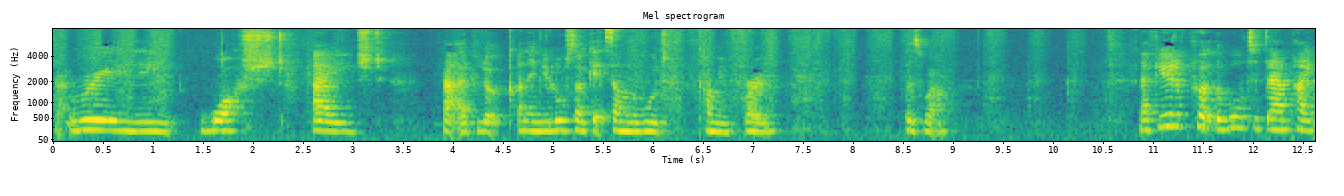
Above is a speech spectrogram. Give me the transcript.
that really washed, aged, battered look, and then you'll also get some of the wood coming through as well. Now if you'd have put the watered down paint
